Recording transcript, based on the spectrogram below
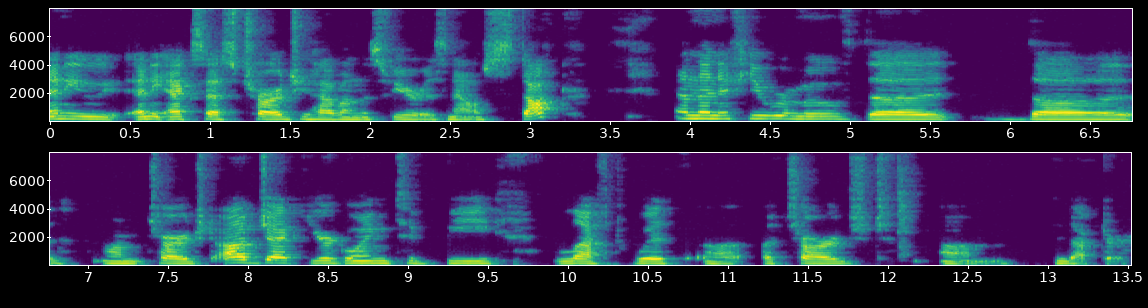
any, any excess charge you have on the sphere is now stuck. And then if you remove the, the um, charged object, you're going to be left with uh, a charged um, conductor.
